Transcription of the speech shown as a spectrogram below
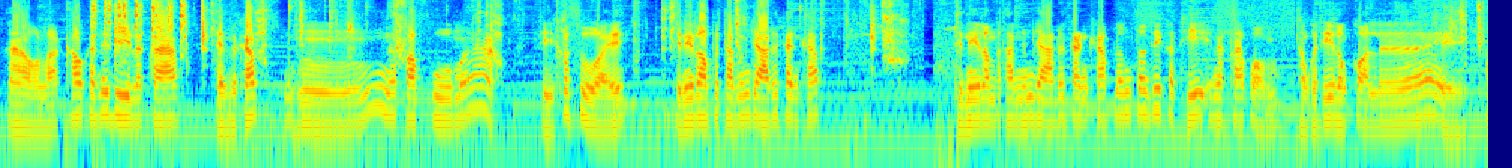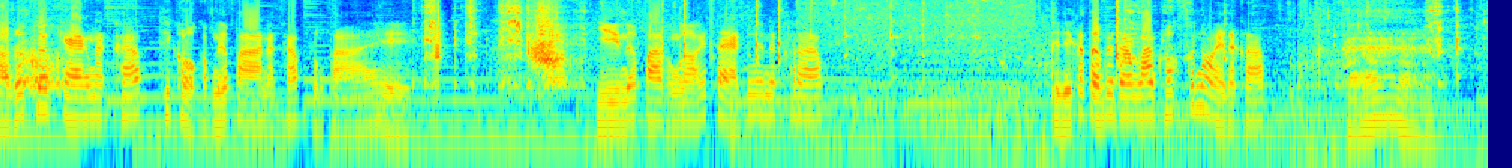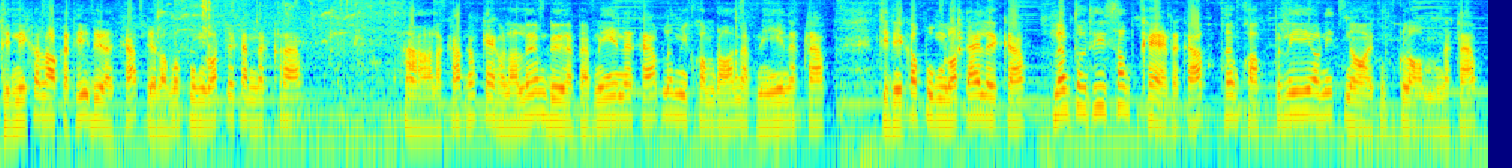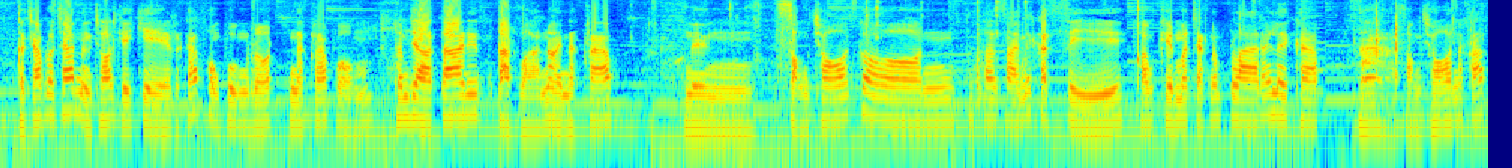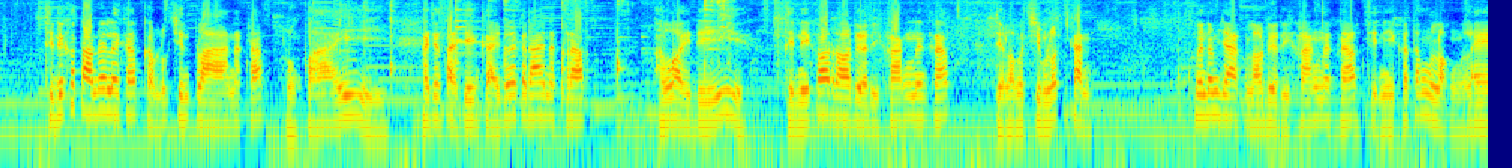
เอาละเข้ากันได้ดีแล้วครับ เห็นไหมครับหือเนื้อปลาปูมาก สีก็สวย ทีนี้เราไปทำน้ำยาด้วยกันครับ ทีนี้เรามาทำน้ำยาด้วยกันครับ เริ่มต้นที่กะทินะครับผมทำกะทิลงก่อนเลยตามด้วยเครื่องแกงนะครับ ที่โขลกกับเนื้อปลานะครับ ลงไปยีเนื้อปลาของเราให้แตกด้วยนะครับ ทีนี้ก็เติมด้วยน้ำล้างครกสักหน่อยนะครับอ่าทีนี้ก็รอกะทิเดือดครับ เดี๋ยวเรามาปรุงรสด้วยกันนะครับเอาละครับน้ำแกงของเราเริ่มเดือดแบบนี้นะครับเริ่มมีความร้อนแบบนี้นะครับ ทีนี้ก็ปรุงรสได้เลยครับ เริ่มต้นที่ส้มแขกนะครับ เพิ่มความเปรี้ยวนิดหน่อยกลมๆนะครับกระชับรสชาติหนึ่งช้อนเก๋ๆนะครับผงปรุงรสนะครับ ผมน้ำยาใต้นี่ตัดหวานหน่อยนะครับหนึ่งสองช้อนก่อนน้ำตาลทรายไม่กัดสี ความเค็มมาจากน้ำปลาได้เลยครับอ่าสองช้อนนะครับ ทีนี้ก็ตามได้เลยครับกับลูกชิ้นปลานะครับลงไปใครจะใส่ตีนไก่ด้วยก็ได้นะครับ อร่อยดี ทีนี้ก็รอเดือดอีกครั้งนึงครับ เดี๋ยวเรามาชิมรสกัน เมื่อน้ำยาของเราเดือดอีกครั้งนะครับ ทีนี้ก็ต้องหล่องแล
